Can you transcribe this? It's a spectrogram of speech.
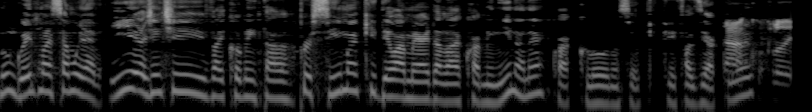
não aguento mais essa mulher. E a gente vai comentar por cima que deu a merda lá com a menina, né? Com a Chloe, não sei o que, quem fazia a Chloe. Ah, com a Chloe,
